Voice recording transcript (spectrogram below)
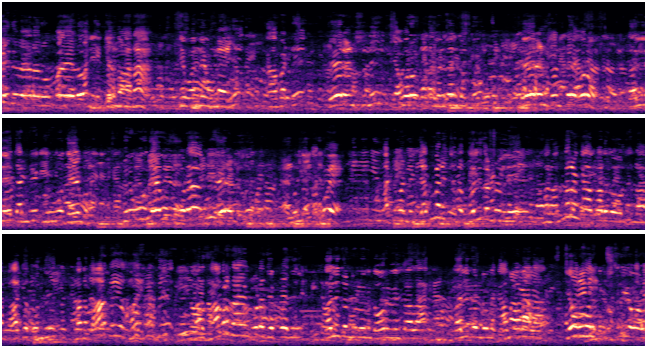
ఐదు వేల రూపాయలు జరిమానా ఇవన్నీ ఉన్నాయి. కాబట్టి పేరెంట్స్ని ఎవరు కూడా పేరెంట్స్ అంటే ఎవరు? తల్లి తండ్రి గురువు దేవు గురువు దేవుడు కూడా పేరెంట్స్. ముందు తక్కువే. అటువంటి జన్మనిచ్చిన తల్లిదండ్రుల్ని మనందరం కాపాడుకోవాల్సిన బాధ్యత ఉంది. మన భారతీయ సంస్కృతి మన సాంప్రదాయం కూడా చెప్పేది తల్లిదండ్రులను గౌరవించాలా తల్లిదండ్రులను కాపాడాలా? చివరి వరకు కృషిగా వాళ్ళ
